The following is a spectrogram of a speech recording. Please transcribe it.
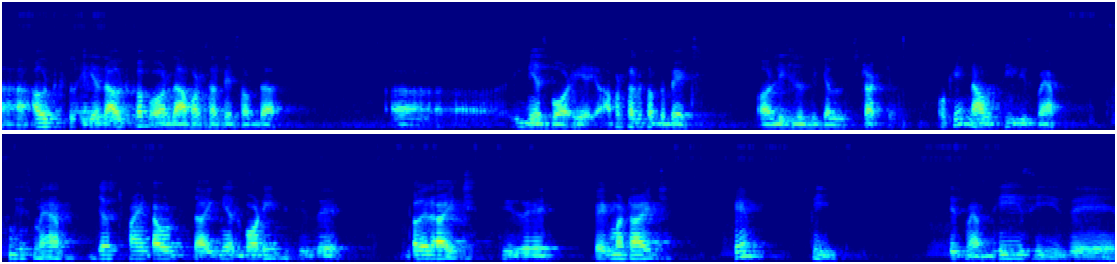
uh, out like as outcrop or the upper surface of the uh, igneous body upper surface of the beds or lithological structure. Okay now see this map. This map just find out the igneous body. This is a dolerite. This is a pegmatite. Okay see this map this is a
